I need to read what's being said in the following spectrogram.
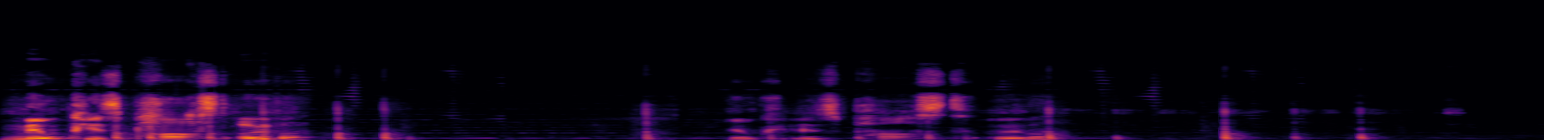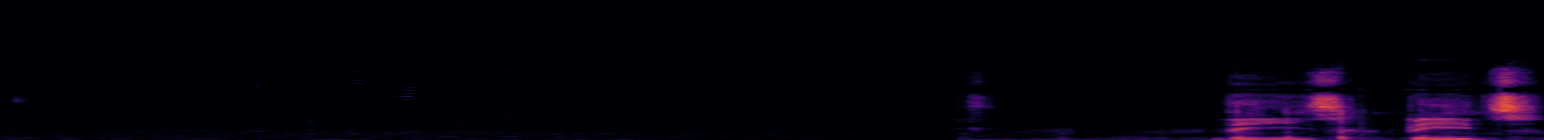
Milk is passed over. Milk is passed over. These beads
